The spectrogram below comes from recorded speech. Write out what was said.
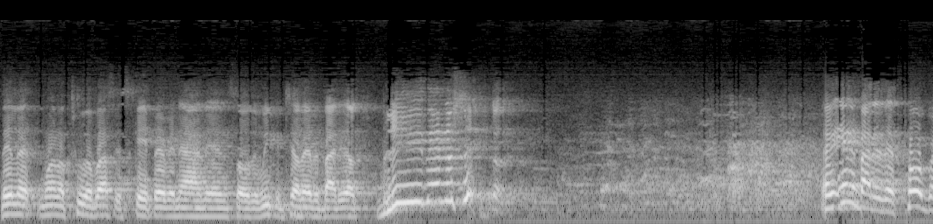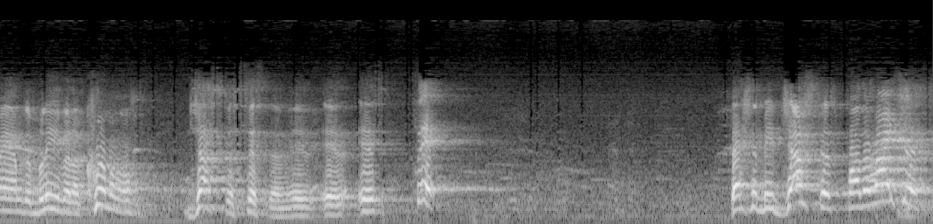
They let one or two of us escape every now and then so that we can tell everybody else, believe in the system. And anybody that's programmed to believe in a criminal justice system is, is, is sick. There should be justice for the righteous,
